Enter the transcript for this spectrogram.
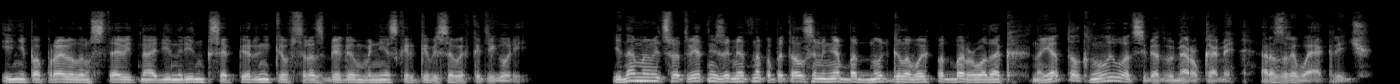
и не по правилам ставить на один ринг соперников с разбегом в несколько весовых категорий. Динамовец в ответ незаметно попытался меня боднуть головой в подбородок, но я оттолкнул его от себя двумя руками, разрывая клинч.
